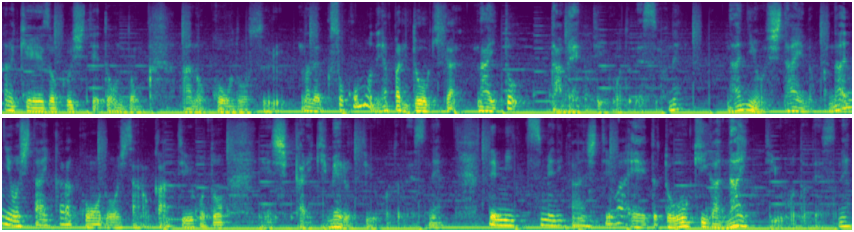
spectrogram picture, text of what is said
なので継続してどんどんあの行動する。なのでそこもねやっぱり動機がないとダメっていうことですよね。何をしたいのか何をしたいから行動したのかっていうことを、えー、しっかり決めるっていうことですね。で3つ目に関しては、えーと、動機がないっていうことですね。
